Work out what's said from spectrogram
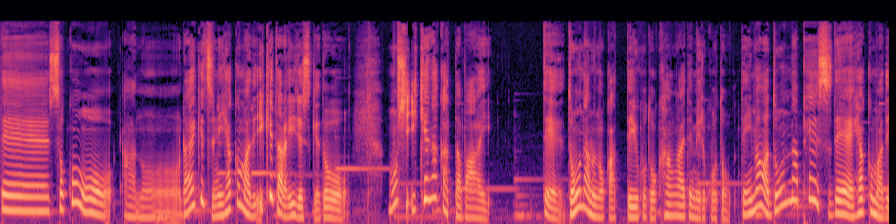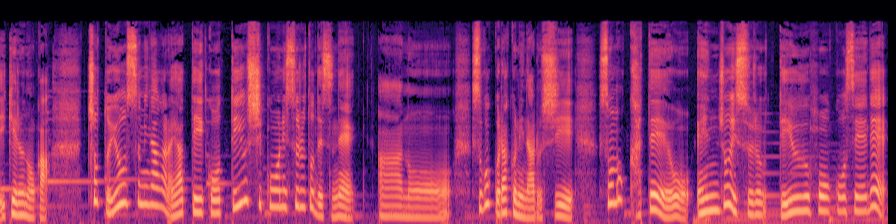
で、そこを、あの、来月200まで行けたらいいですけど、もし行けなかった場合ってどうなるのかっていうことを考えてみること。で、今はどんなペースで100まで行けるのか、ちょっと様子見ながらやっていこうっていう思考にするとですね、あの、すごく楽になるし、その過程をエンジョイするっていう方向性で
